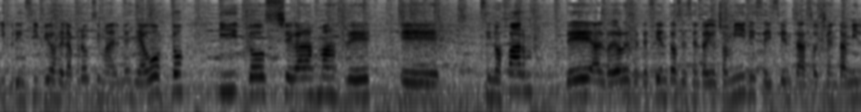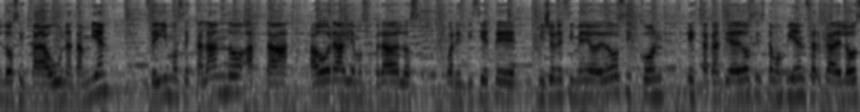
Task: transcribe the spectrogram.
y principios de la próxima del mes de agosto y dos llegadas más de eh, Sinopharm de alrededor de 768 mil y 680 mil dosis cada una también. Seguimos escalando, hasta ahora habíamos superado los 47 millones y medio de dosis. Con esta cantidad de dosis estamos bien cerca de los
